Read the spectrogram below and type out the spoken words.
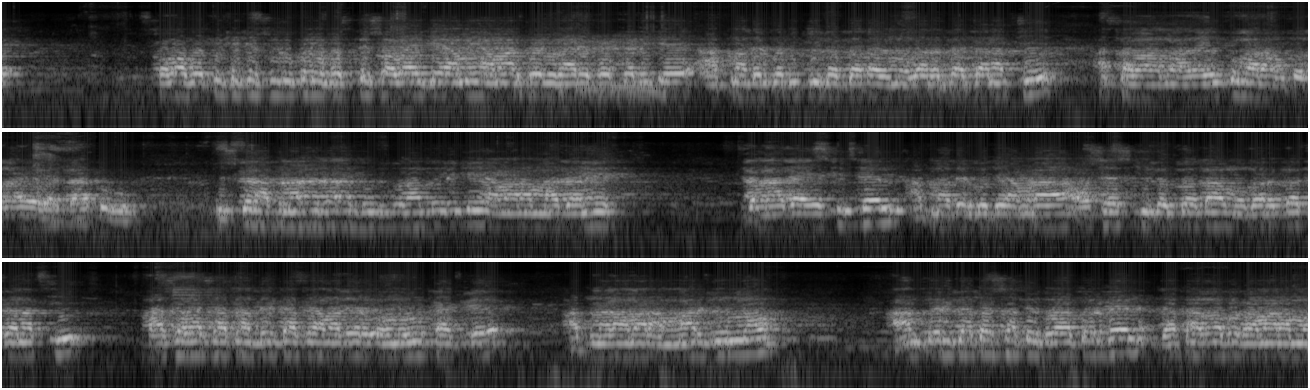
সভাপতি থেকে শুরু করে উপস্থিত সবাইকে আমি আমার পরিবারের পক্ষ থেকে আপনাদের প্রতি কৃতজ্ঞতা ও মোবারকবাদ জানাচ্ছি। আসসালামু আলাইকুম রহমতুল্লাহ বিশেষ করে আপনারা যারা দূর দূরান্ত থেকে আমার আম্মা জানের জানাজা এসেছেন, আপনাদের প্রতি আমরা অশেষ কৃতজ্ঞতা মোবারকবাদ জানাচ্ছি। পাশাপাশি আপনাদের কাছে আমাদের অনুরোধ থাকবে, আপনারা আমার আম্মার জন্য আন্তরিকতার সাথে দোয়া করবেন, যাতে আল্লাহ আমার আম্মা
